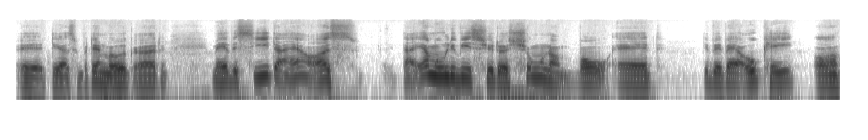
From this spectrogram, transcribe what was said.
Øh, det er altså på den måde gør det. Men jeg vil sige, der er også, der er muligvis situationer, hvor at det vil være okay at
